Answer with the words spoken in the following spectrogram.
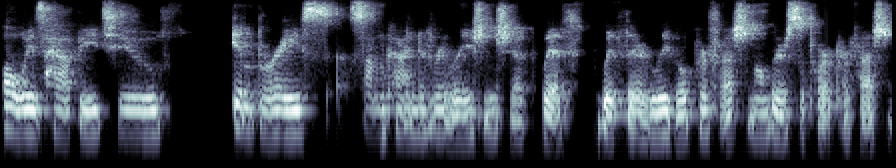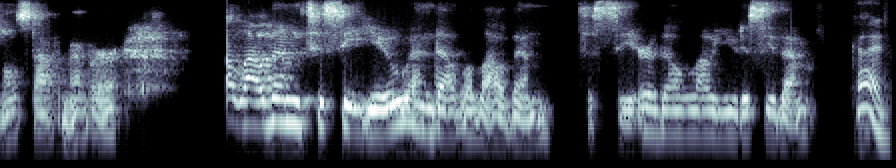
always happy to embrace some kind of relationship with with their legal professional, their support professional, staff member. Allow them to see you, and they'll allow them to see, or they'll allow you to see them. Good.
